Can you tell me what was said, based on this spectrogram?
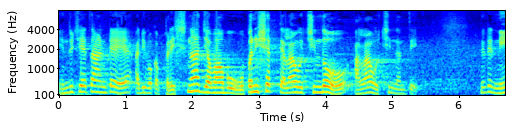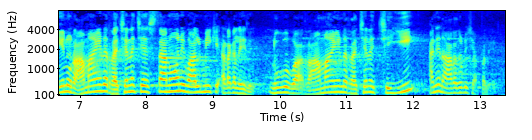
ఎందుచేత అంటే అది ఒక ప్రశ్న జవాబు ఉపనిషత్ ఎలా వచ్చిందో అలా వచ్చిందంతే. అంటే నేను రామాయణ రచన చేస్తాను అని వాల్మీకి అడగలేదు. నువ్వు రామాయణ రచన చెయ్యి అని నారదుడు చెప్పలేదు.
